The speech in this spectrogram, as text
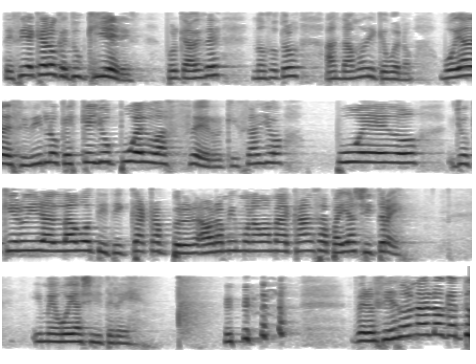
Decide qué es lo que tú quieres. Porque a veces nosotros andamos y que, bueno, voy a decidir lo que es que yo puedo hacer. Quizás yo puedo, yo quiero ir al lago Titicaca, pero ahora mismo nada más me alcanza para ir a Chitré. Y me voy a Chitré. pero si eso no es lo que tú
